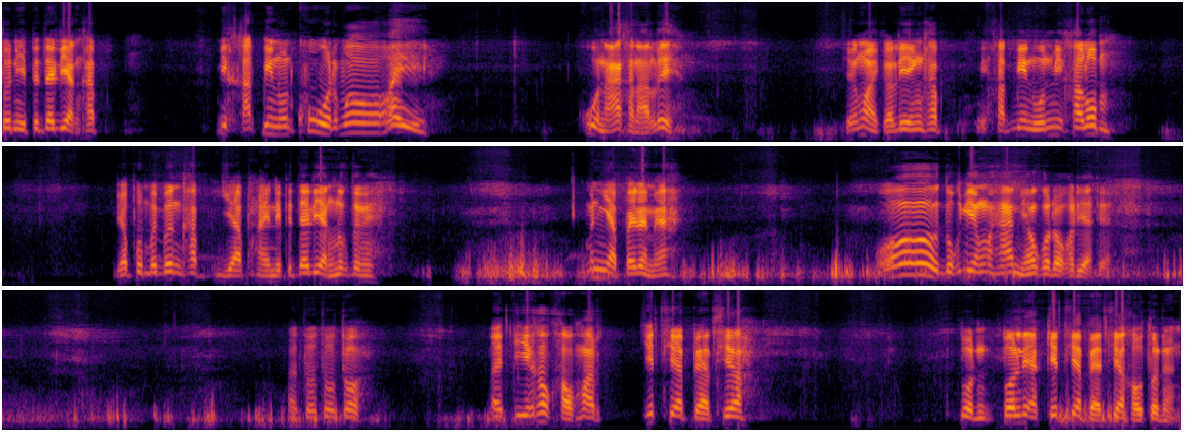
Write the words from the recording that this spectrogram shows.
ตัวนี้เป็นตะเลี่ยงครับ มีขัดมีหนุนคู่นะโว้ยคู่หนาขนาดเลยเสียงหน่อยก็เลียงครับ มีขัดมีหนุนมีคาร่มเดี๋ยวผมไปเบิ้งครับหยียบให้ในเป็นตะเลียงนกตัวนี้ มันหยียบไปเลยไหมโอ้ดกเลี้ยงมาหาเหนียวกระดอกกระเดียดเนี่ยโตโตโตไอตีเขาเขาหอดเจ็ดเทียแปดเทียตัวตัวแรกเจ็ดเทียแปดเทียเขาตัวนั้น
